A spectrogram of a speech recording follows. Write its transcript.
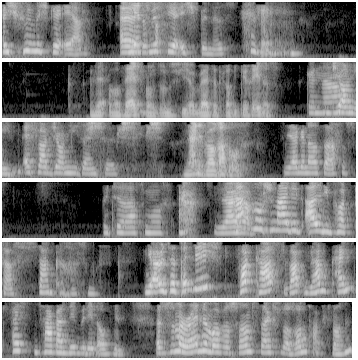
Ich fühle mich geehrt. Äh, jetzt wisst ihr, ich bin es. Wer, aber wer ist von uns vier? Wer hat jetzt gerade geredet? Genau. Johnny. Es war Johnny sein Fisch. Nein, das war Rasmus. Ja, genau, ist es. Bitte, Rasmus. Ja, ja. Rasmus schneidet all die Podcasts. Danke, Rasmus. Ja, und tatsächlich, Podcast, wa- wir haben keinen festen Tag, an dem wir den aufnehmen. Also es ist immer random, ob wir es samstags oder sonntags machen.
